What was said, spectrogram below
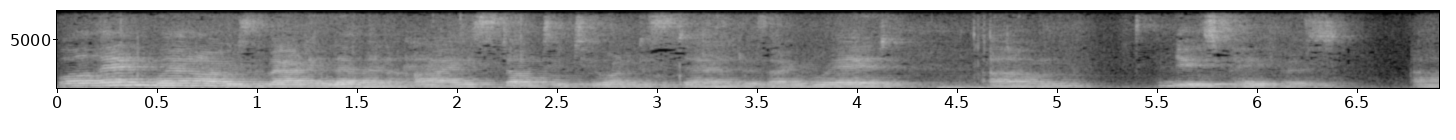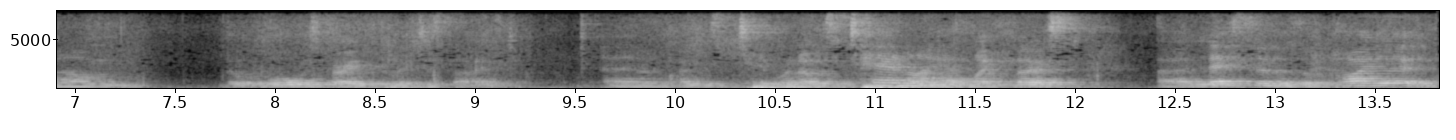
Well, then, when I was about 11, I started to understand as I read um, newspapers um, that war was very politicized. Um, I was when I was 10, I had my first lesson as a pilot.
